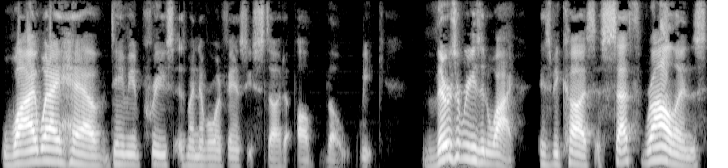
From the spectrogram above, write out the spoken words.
why would I have Damian Priest as my number one fantasy stud of the week? There's a reason why. Is because Seth Rollins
